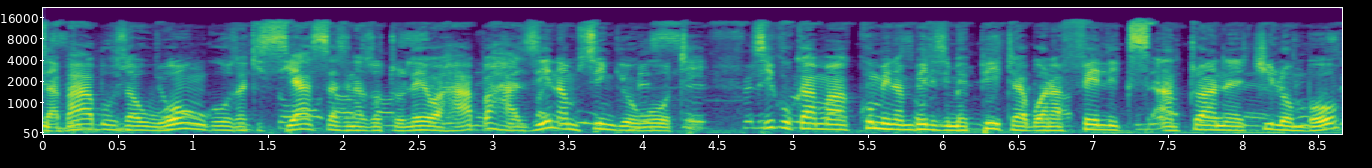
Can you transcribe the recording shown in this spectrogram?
Sababu za uongo za kisiasa zinazotolewa hapa hazina msingi wowote. Siku kama kumi na mbili zimepita, bwana Felix Antoine Chilombo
